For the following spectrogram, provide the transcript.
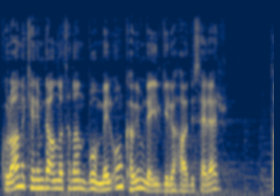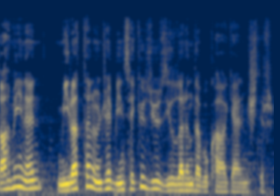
Kur'an-ı Kerim'de anlatılan bu melun kavimle ilgili hadiseler, tahminen milattan önce 1800 yıllarında vuku'a gelmiştir.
